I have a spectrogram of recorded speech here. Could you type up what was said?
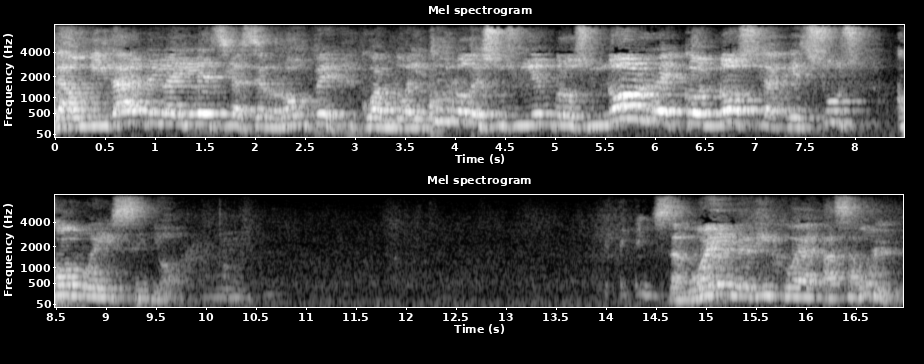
La unidad de la iglesia se rompe cuando alguno de sus miembros no reconoce a Jesús como el Señor. Samuel le dijo a, a Saúl,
